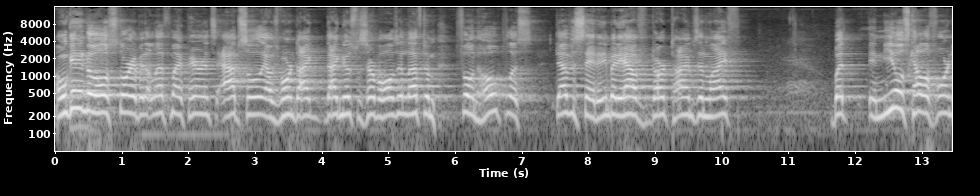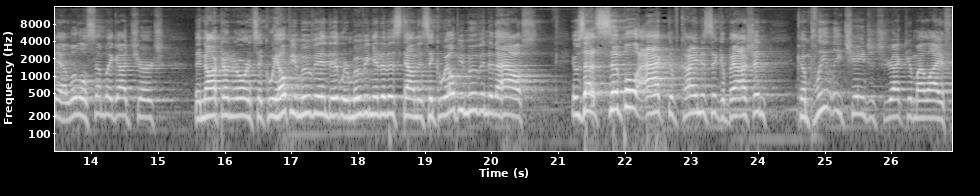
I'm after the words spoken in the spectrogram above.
I won't get into the whole story, but it left my parents absolutely, I was born di- diagnosed with cerebral palsy, it left them feeling hopeless, devastated. Anybody have dark times in life? But in Needles, California, a little Assembly God church, they knocked on the door and said, Can we help you move into, we're moving into this town. They said, Can we help you move into the house? It was that simple act of kindness and compassion completely changed the trajectory of my life.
